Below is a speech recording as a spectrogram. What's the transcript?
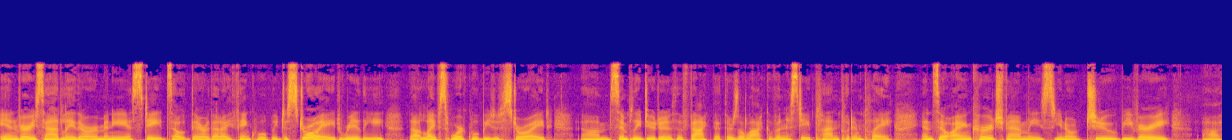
and very sadly, there are many estates out there that I think will be destroyed, really, that life's work will be destroyed um, simply due to the fact that there's a lack of an estate plan put in play. And so I encourage families, you know, to be very uh,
